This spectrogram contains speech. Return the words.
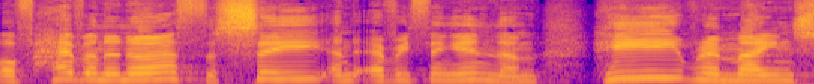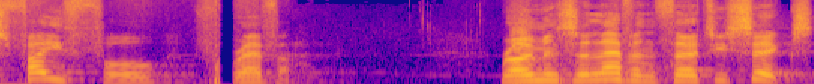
of heaven and earth, the sea, and everything in them. He remains faithful forever. Romans 11, 36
